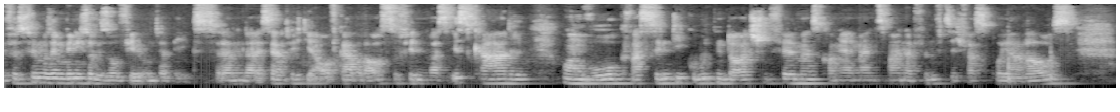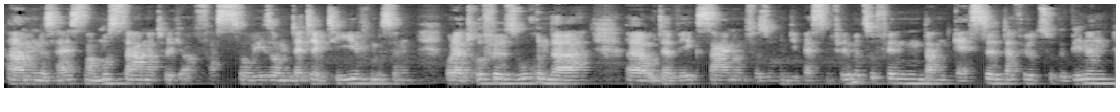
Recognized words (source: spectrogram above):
fürs Filmmuseum bin ich sowieso viel unterwegs. Ähm, da ist ja natürlich die Aufgabe rauszufinden, was ist gerade en vogue, was sind die guten deutschen Filme. Es kommen ja immerhin 250 fast pro Jahr raus. Ähm, das heißt, man muss da natürlich auch fast so wie so ein Detektiv ein bisschen oder Trüffelsuchender äh, unterwegs sein und versuchen, die besten Filme zu finden, dann Gäste dafür zu gewinnen,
